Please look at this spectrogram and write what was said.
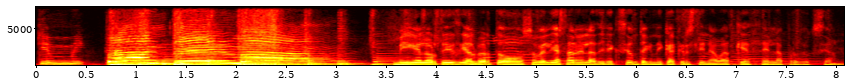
que me cante el. Miguel Ortiz y Alberto Subel ya están en la dirección técnica, Cristina Vázquez en la producción.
